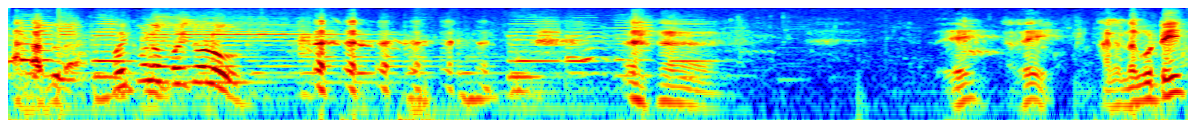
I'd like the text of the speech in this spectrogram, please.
അതാ പോയിക്കോളൂ പോയിക്കോളൂ. അതെ അതെ. അനന്തൻകുട്ടി?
